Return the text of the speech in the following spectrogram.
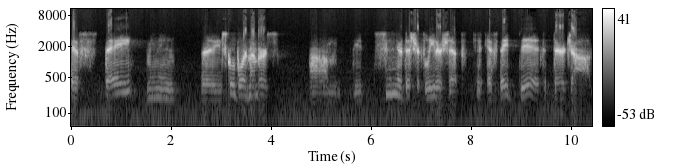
if they, meaning the school board members, um, the senior district leadership, if they did their job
